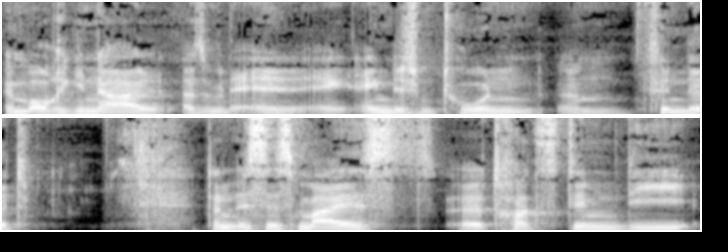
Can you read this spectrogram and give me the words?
im Original, also mit äh, englischem Ton ähm, findet, dann ist es meist äh, trotzdem die,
